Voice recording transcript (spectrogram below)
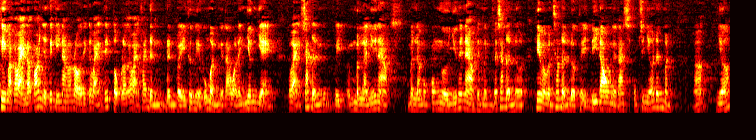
khi mà các bạn đã có những cái kỹ năng đó rồi thì các bạn tiếp tục là các bạn phải định định vị thương hiệu của mình người ta gọi là nhân dạng. Các bạn xác định việc mình là như thế nào mình là một con người như thế nào thì mình phải xác định được. Khi mà mình xác định được thì đi đâu người ta cũng sẽ nhớ đến mình. Đó nhớ.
